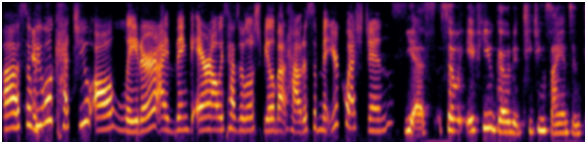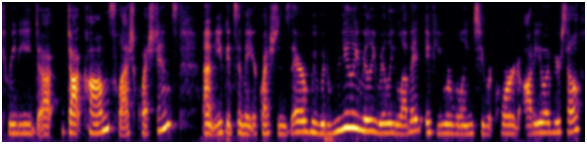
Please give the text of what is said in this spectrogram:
Uh, so we will catch you all later. I think Erin always has her little spiel about how to submit your questions. Yes. So if you go to teachingscienceinthreed.com slash questions, um, you could submit your questions there. We would really, really, really love it if you were willing to record audio of yourself.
